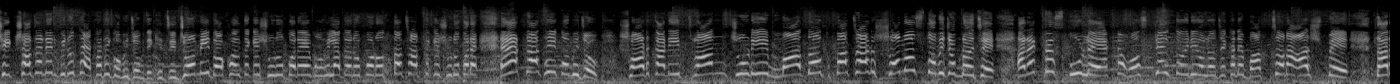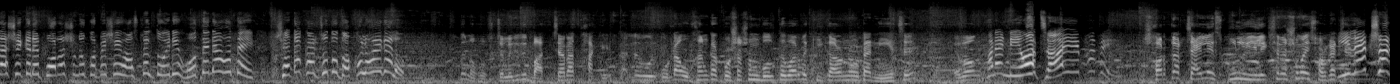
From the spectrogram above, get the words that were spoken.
শেখ শাহজাহানের বিরুদ্ধে একাধিক অভিযোগ দেখেছি। জমি দখল থেকে শুরু করে মহিলাদের উপর অত্যাচার থেকে শুরু করে একাধিক অভিযোগ। সরকারি ত্রাণ চুরি মাদক পাচার সমস্ত অভিযোগ রয়েছে। আর একটা স্কুলে একটা হস্টেল তৈরি হলো যেখানে বাচ্চারা আসবে তারা সেখানে পড়াশোনা করবে। সেই হস্টেল তৈরি হতে না হতেই সেটা কার্যত দখল হয়ে গেল। হোস্টেলে যদি বাচ্চারা থাকে তাহলে ওটা ওখানকার প্রশাসন বলতে পারবে কি কারণে ওটা নিয়েছে এবং মানে নেওয়া যায় এভাবে? সরকার চাইলে স্কুল ইলেকশনের সময় সরকার ইলেকশন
